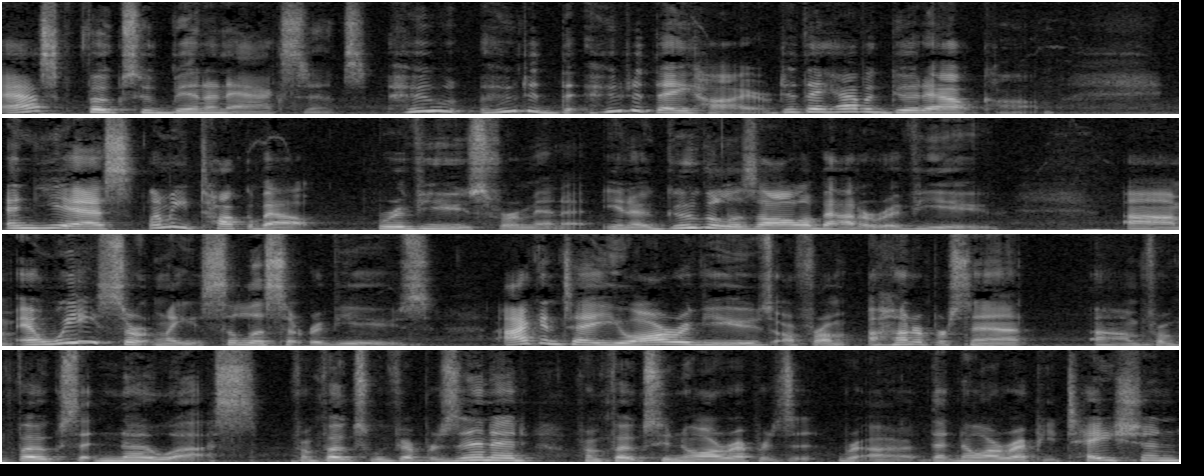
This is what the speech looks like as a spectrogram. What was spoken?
ask folks who've been in accidents. Who who did the, who did they hire? Did they have a good outcome? And yes, let me talk about reviews for a minute. You know, Google is all about a review, um, and we certainly solicit reviews. I can tell you, our reviews are from 100% um, from folks that know us, from folks we've represented, from folks who know our uh, that know our reputation,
